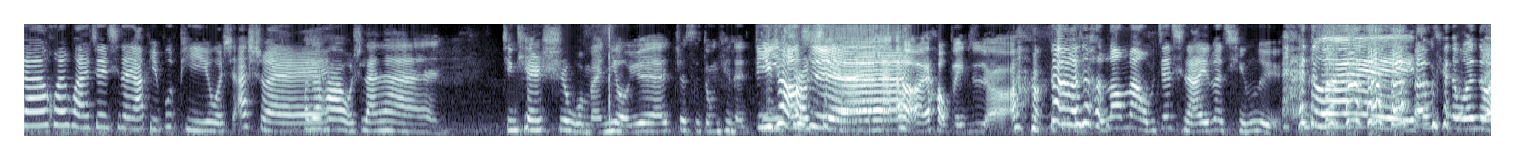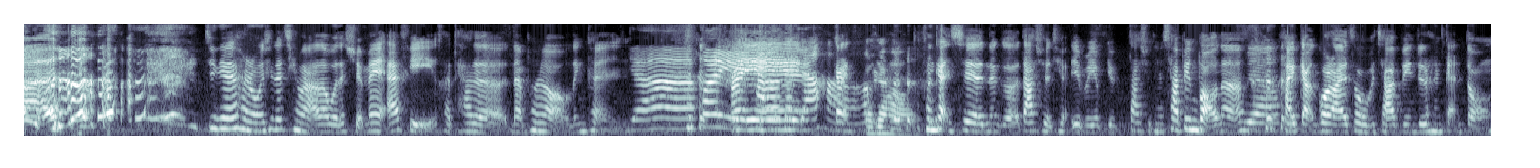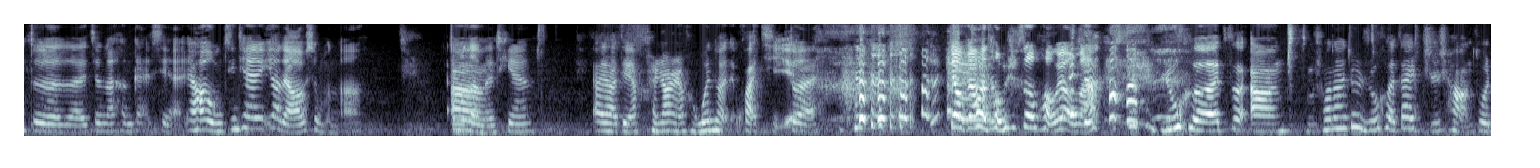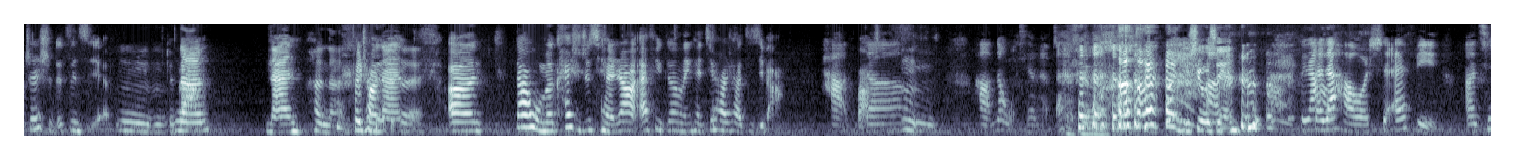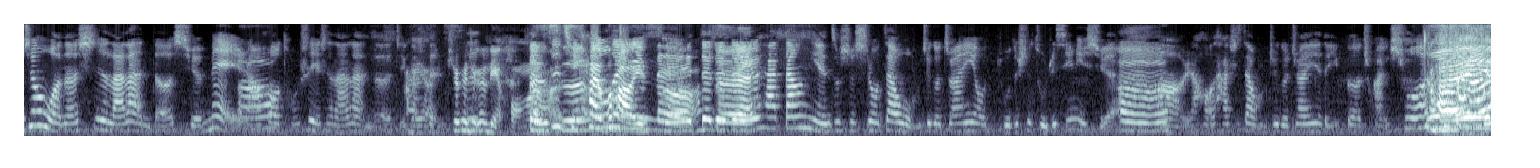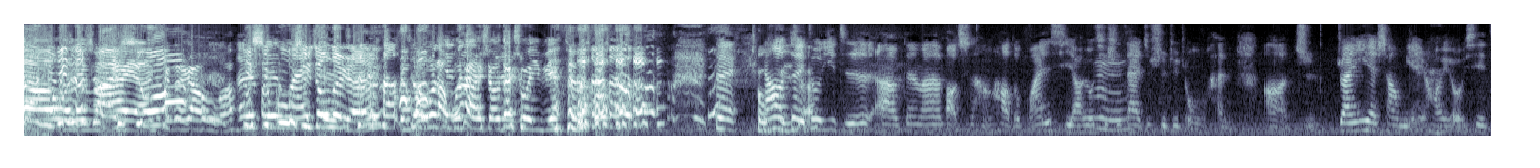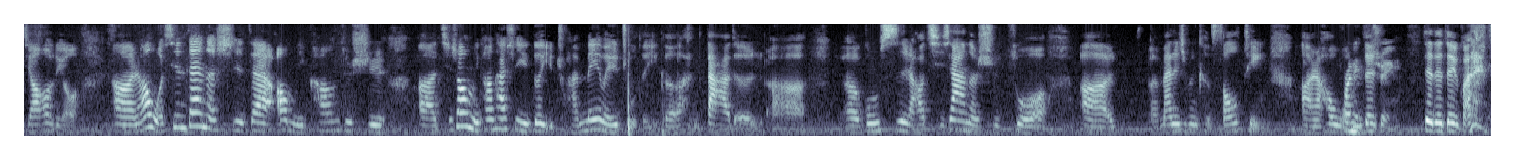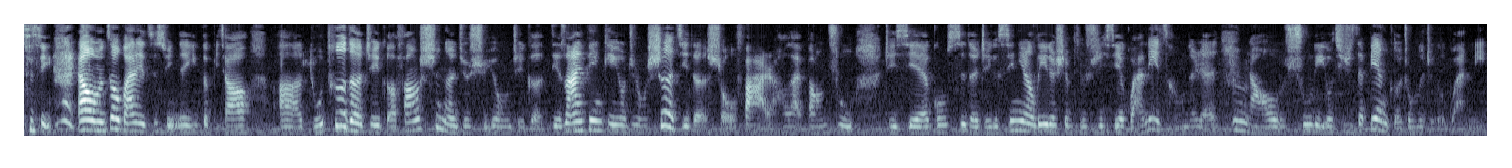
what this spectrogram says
家，欢迎回来这一期的雅痞不痞，我是阿水。大家好，我是兰兰。今天是我们纽约这次冬天的第一场雪，哎，好悲剧啊！但而且很浪漫，我们今天请来一对情侣，对，冬天的温暖。今天很荣幸的请来了我的学妹 Effie 和她的男朋友 Lincoln。呀，欢迎，欢迎，大家好，大家好。很感谢那个大雪天，也不也也大雪天下冰雹呢，还赶过来做我们嘉宾，真的很感动。对对对，真的很感谢。然后我们今天要聊什么呢？这么冷的天。要聊点很让人很温暖的话题。对，要不要和同事做朋友嘛？如何做？嗯，怎么说呢？就是如何在职场做真实的自己。嗯，难，难，很难，非常难。对，嗯，那我们开始之前，让艾菲跟林肯介绍一下自己吧。好的，嗯，好，那我先来吧。你首先。大家好，我是艾菲。啊，其实我呢是懒懒的学妹，然后同时也是懒懒的这个粉丝，这个这个脸红了，粉丝其太不好意思了，对对对，因为他当年就是是在我们这个专业，我读的是组织心理学，嗯，然后他是在我们这个专业的一个传说，哎呀，变成传说，这个让我你是故事中的人 等我老婆在的时候再说一遍，对，然后对，就一直啊跟兰兰保持很好的关系啊，尤其是在就是这种很啊职专业上面，然后有一些交流。啊。然后我现在呢是在奥米康，就是呃，其实奥米康它是一个以传媒为主的一个很大的呃呃公司，然后旗下呢是做呃呃 management consulting 啊，然后我们在对对对管理咨询，然后我们做管理咨询的一个比较呃独特的这个方式呢，就是用这个 design thinking，用这种设计的手法，然后来帮助这些公司的这个 senior leadership，就是这些管理层的人，然后梳理，尤其是在变革中的这个管理。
